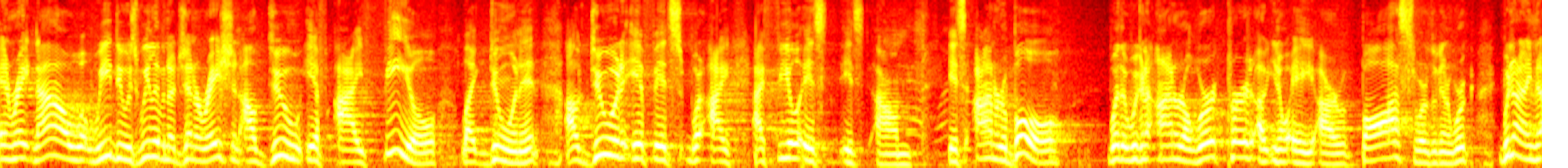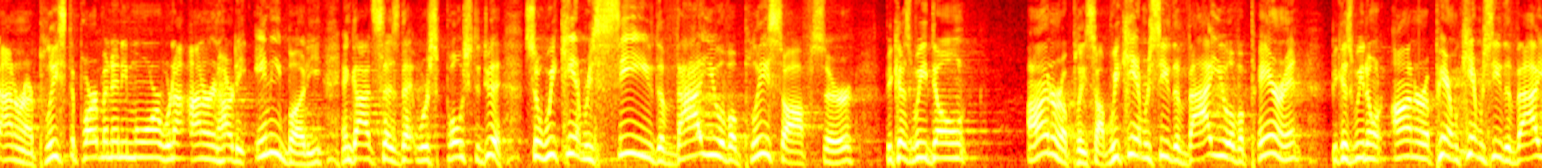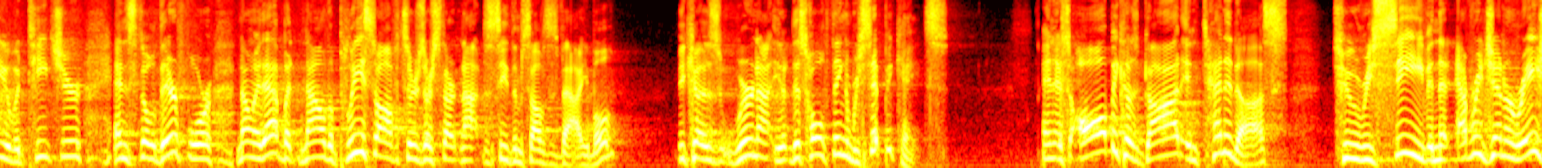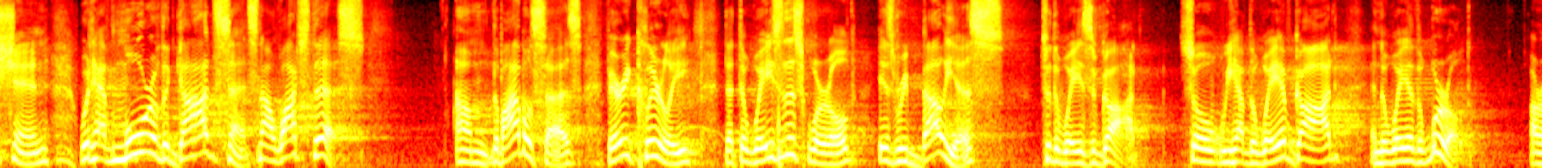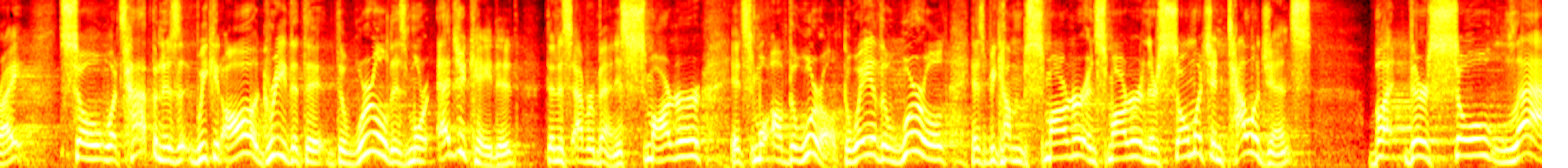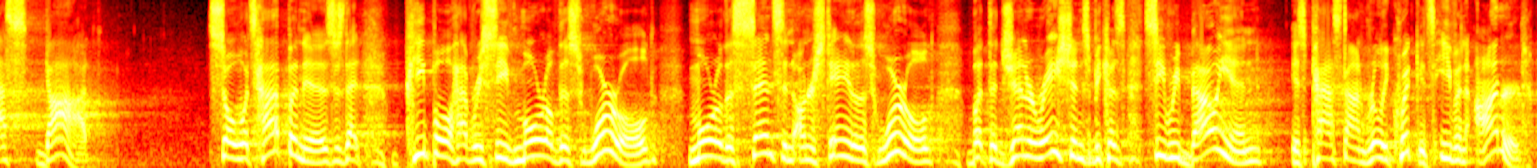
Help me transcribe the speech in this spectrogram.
And right now, what we do is we live in a generation, I'll do if I feel like doing it. I'll do it if it's what I, I feel it's, it's, um, it's honorable whether we're going to honor a work uh, you know, a, our boss, or we're going to work. We're not even honoring our police department anymore. We're not honoring hardly anybody. And God says that we're supposed to do it. So we can't receive the value of a police officer because we don't honor a police officer. We can't receive the value of a parent because we don't honor a parent. We can't receive the value of a teacher. And so, therefore, not only that, but now the police officers are starting not to see themselves as valuable because we're not, you know, this whole thing reciprocates. And it's all because God intended us to receive, and that every generation would have more of the God sense. Now, watch this. Um, the Bible says very clearly that the ways of this world is rebellious to the ways of God. So we have the way of God and the way of the world. All right? So what's happened is that we can all agree that the, the world is more educated than it's ever been. It's smarter, it's more of the world. The way of the world has become smarter and smarter, and there's so much intelligence, but there's so less God. So what's happened is, is that people have received more of this world, more of the sense and understanding of this world, but the generations, because see, rebellion is passed on really quick, it's even honored.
